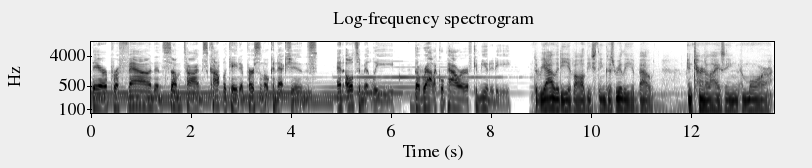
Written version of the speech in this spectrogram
their profound and sometimes complicated personal connections, and ultimately, the radical power of community. The reality of all these things is really about internalizing a more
